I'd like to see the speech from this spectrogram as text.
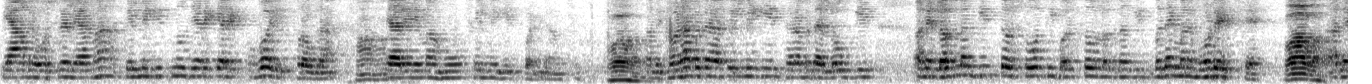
ત્યાં અમે ઓસ્ટ્રેલિયામાં ફિલ્મી ગીતનું જ્યારે ક્યારેક હોય પ્રોગ્રામ ત્યારે એમાં હું ફિલ્મી ગીત પણ ગાઉં છું. અને ઘણા બધા ફિલ્મી ગીત ઘણા બધા લોકગીત અને લગ્ન ગીત તો સો થી બસો લગ્ન ગીત બધાય મને મોઢે જ છે. વાહ વાહ. અને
